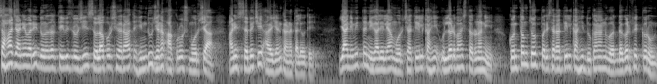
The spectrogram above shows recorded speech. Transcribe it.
सहा जानेवारी दोन हजार तेवीस रोजी सोलापूर शहरात हिंदू जन आक्रोश मोर्चा आणि सभेचे आयोजन करण्यात आले होते. यानिमित्त निघालेल्या मोर्चातील काही उल्लडभाज तरुणांनी कोंतम चौक परिसरातील काही दुकानांवर दगडफेक करून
